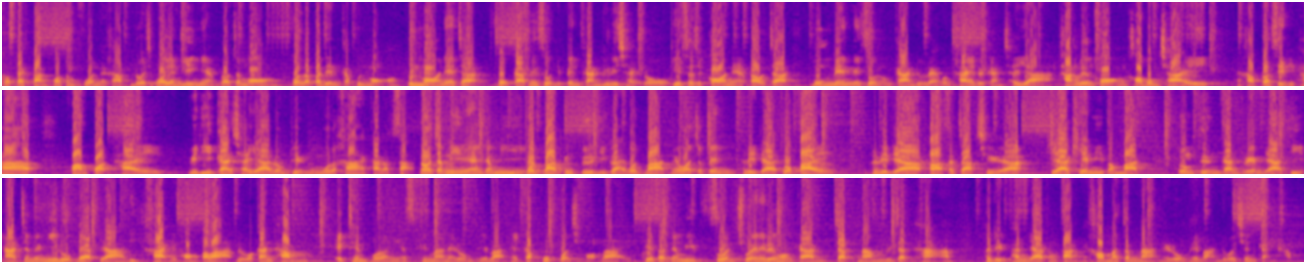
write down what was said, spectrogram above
ก็แตกต่างพอสมควรนะครับ โดยเฉพาะอย่างยิ่งเนี่ยเราจะมองคนละประเด็นกับคุณหมอ คุณหมอเนี่ยจะโฟกัสในส่วนที่เป็นการวินิจฉัยโรคเภสัชกรเนี่ยเราจะมุ่งเน้นในส่วนของการดูแลคนไข้ โดยการใช้ยาทั้งเรื่องของข้อบ่งใช้นะครับประสิทธิภาพ ความปลอดภัยวิธีการใช้ยารวมถึงมูลค่าการรักษา นอกจากนี้เนี่ยยังมีบทบาทอื่นๆ อีกหลายบทบาท ไม่ว่าจะเป็นผลิตยาทั่วไป ผลิตยาปราศจากเชื้อ ยาเคมีบำบัด รวมถึงการเตรียมยาที่อาจจะไม่มีรูปแบบยาที่ขายในท้องตลาด หรือว่าการทำ extemporaneous ขึ้นมาในโรงพยาบาลให้กับผู้ป่วยเฉพาะรายเภสัชยังมีส่วนช่วยในเรื่องของการจัดนำหรือจัดหาผลิตภัณฑ์ยาต่างๆ เข้ามาจำหน่ายในโรงพยาบาลด้วยเช่นกันครับ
